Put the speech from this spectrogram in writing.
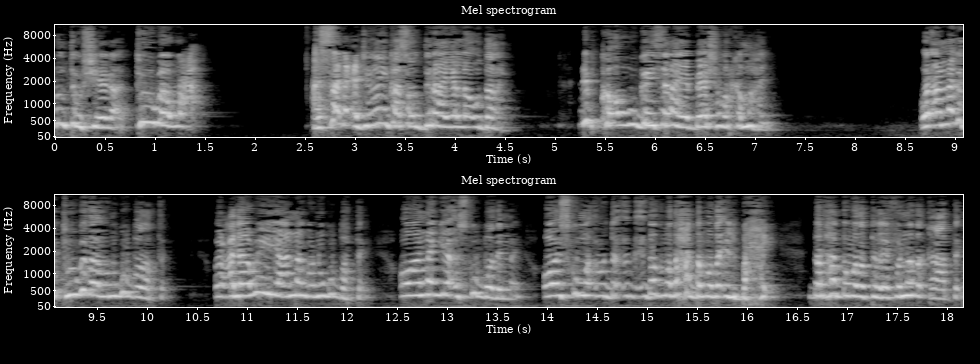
runta u sheegaa tuugaa waca asaga cajalooyinkaasoo diraaya la u danay. Dhibka oo u geysanaya beesha warka mahay war annaga tuugada nagu badatay oo cadaawihiiya annaga nagu batay oo annagiya isku badinay oo isku dad wada hadda wada ilbaxay dad hadda wada taleefanada qaatay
